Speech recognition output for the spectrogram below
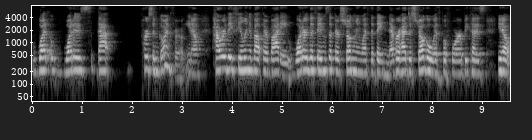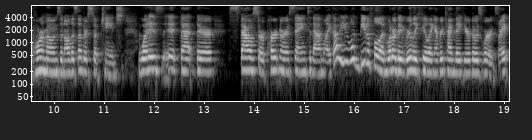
what what is that person going through? You know how are they feeling about their body? What are the things that they're struggling with that they never had to struggle with before because you know hormones and all this other stuff changed? What is it that their spouse or partner is saying to them like oh you look beautiful and what are they really feeling every time they hear those words right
